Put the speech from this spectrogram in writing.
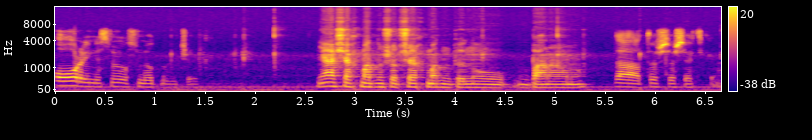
ор и не сме го смелтнали, човек. Няма шахматно, защото шахматното е много банално. Да, точно ще ти кажа.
